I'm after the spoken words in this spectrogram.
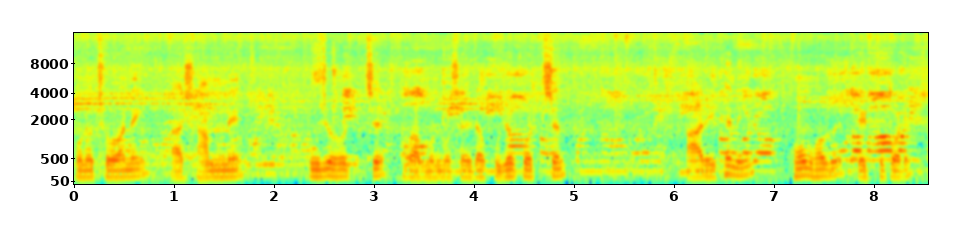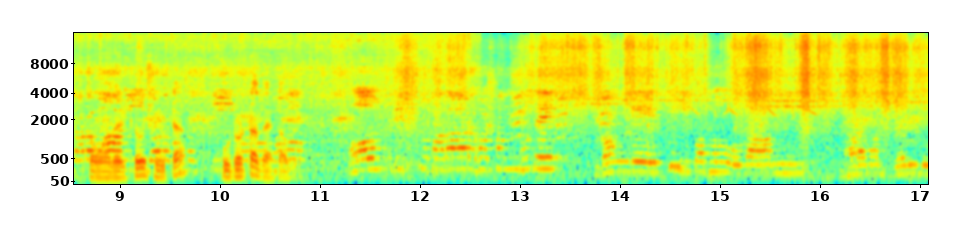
কোনো ছোঁয়া নেই। আর সামনে পুজো হচ্ছে। ব্রাহ্মণ মশাইরা পুজো করছেন। আর এখানেই হোম হবে একটু পরে। তোমাদেরকেও সেইটা পুরোটা দেখাবো। গঙ্গে তীপথো গামি ধর্মজ্জলিতে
